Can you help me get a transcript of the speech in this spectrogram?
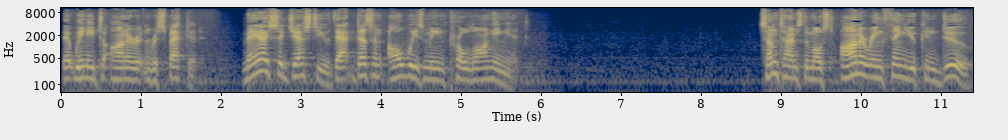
that we need to honor it and respect it. May I suggest to you that doesn't always mean prolonging it. Sometimes the most honoring thing you can do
